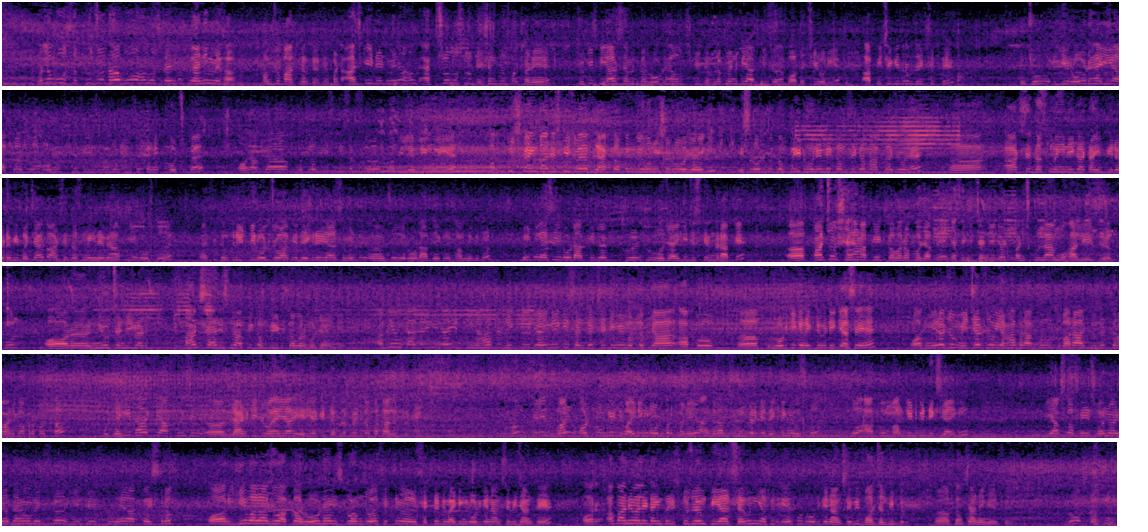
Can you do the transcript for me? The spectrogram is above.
मतलब वो सब कुछ जो था, वो हम उस टाइम पर प्लानिंग में था, हम जो बात करते थे। बट आज की डेट में ना, हम एक्चुअल उस लोकेशन के ऊपर खड़े हैं। जो कि पी आर सेवन का रोड है और उसकी डेवलपमेंट भी आपकी जो है बहुत अच्छी हो रही है। आप पीछे की तरफ़ देख सकते हैं, जो ये रोड है, ये आपका जो है ओमेक्स के फ़ेज़ वन और टू से कनेक्ट हो चुका है और आपका मतलब इसकी सिर्फ़ अभी लेवलिंग हुई है। और कुछ टाइम बाद इसकी जो है ब्लैक टॉपिंग भी होनी शुरू हो जाएगी। इस रोड को कंप्लीट होने में कम से कम आपका जो है आठ से दस महीने का टाइम पीरियड अभी बचा है। तो आठ से दस महीने में आप ये रोड जो है, ऐसी कंक्रीट की रोड जो आप ये देख रहे हैं या सीमेंट जो ये रोड आप देख रहे हैं सामने की तरफ़ बिल्कुल ऐसी रोड आपकी जो है थ्रू एंड थ्रू हो जाएगी, जिसके अंदर आपके पाँचों शहर आपके कवर अप हो जाते हैं, जैसे कि चंडीगढ़, पंचकुला, मोहाली, जीरकपुर और न्यू चंडीगढ़, ये पाँच शहर इसमें आपके कंप्लीट कवर हो जाएँगे। अभी हम क्या करेंगे गाइस कि यहाँ से देखते हुए जाएँगे कि सनटेक सिटी में मतलब क्या आपको रोड की कनेक्टिविटी कैसे है। और मेरा जो मेजर जो यहाँ पर आपको दोबारा आज विज़िट करवाने का पर्पज़ था, वो यही था कि आपको इस लैंड की जो है या एरिया की डेवलपमेंट का पता लग सके। हम फ़ेज़ वन और टू के डिवाइडिंग रोड पर खड़े हैं। अगर आप जूम करके देखेंगे उसको तो आपको मार्केट भी दिख जाएगी। ये आपका फ़ेज़ वन आ जाता है ओमेक्स का, ये फ़ेज़ टू है आपका इस तरफ़। और ये वाला जो आपका रोड है, इसको हम जो है सेक्टर सेक्टर डिवाइडिंग रोड के नाम से भी जानते हैं। और अब आने वाले टाइम पर इसको जो हम पी आर सेवन या फिर एयरपोर्ट रोड के नाम से भी बहुत जल्दी पहचानेंगे इसे। तो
